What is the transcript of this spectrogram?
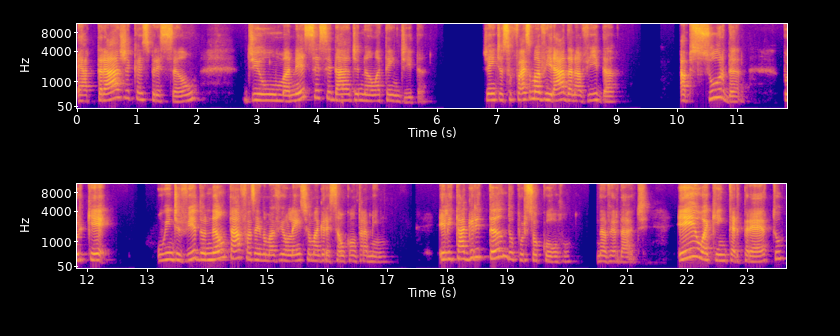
é a trágica expressão de uma necessidade não atendida. Gente, isso faz uma virada na vida absurda, porque o indivíduo não está fazendo uma violência, uma agressão contra mim. Ele está gritando por socorro, na verdade. Eu é que interpreto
